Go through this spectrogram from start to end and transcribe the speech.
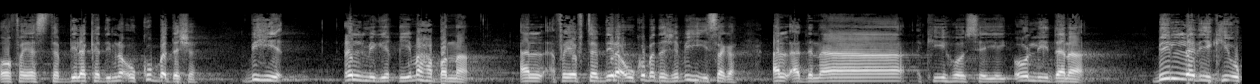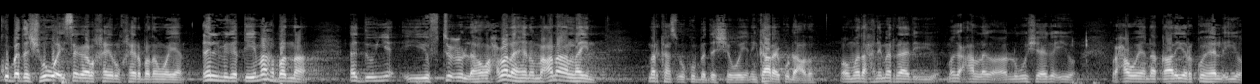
oo fayastabdila kadibna uu ku badasha bihi cilmigii qiimaha badnaa fayastabdila uu ku badasha bihi isaga aladnaa kii hooseeyey oo liidanaa biladii kii uu ku badasho huwa isagaba khayrun khayr badan weeyaan cilmiga qiimaha badnaa adduunye iyo yuftucu lah waxba lahayn oo macno lahayn markaas uu ku badasho weyan inkaar ay ku dhacdo. Oo madaxnimo raadi iyo magaca lagu sheega iyo waxa weya dhaqaalo yar ku hel iyo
